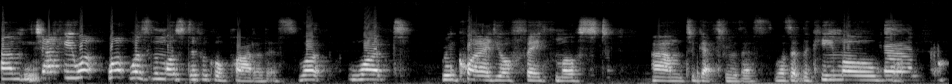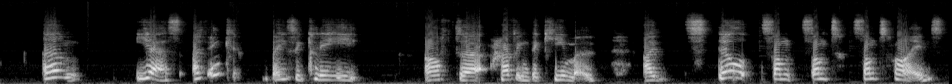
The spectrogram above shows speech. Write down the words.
Um, Jackie, what, what was the most difficult part of this? What what required your faith most um, to get through this? Was it the chemo? Um, yes, I think basically after having the chemo, I still some some sometimes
